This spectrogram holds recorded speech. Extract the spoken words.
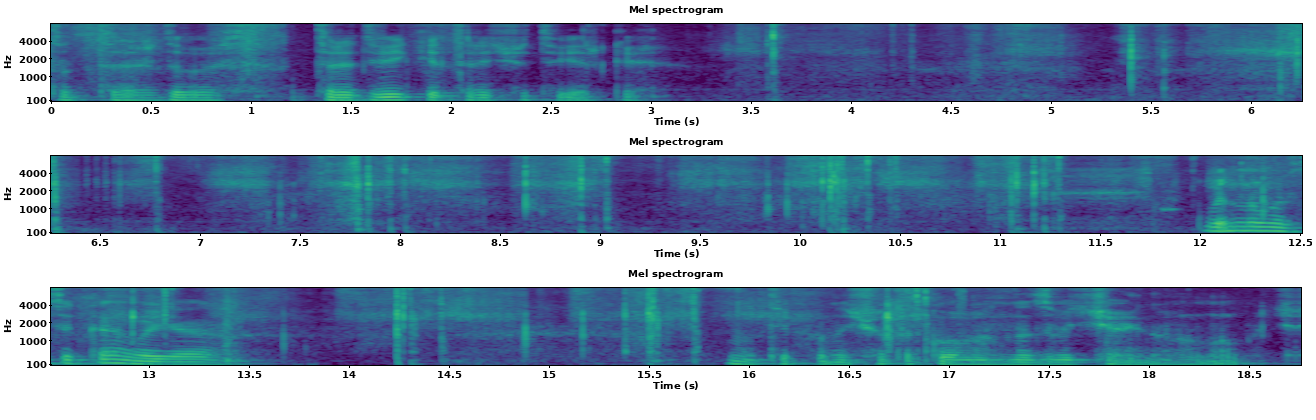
Тут теж дивись. Три двійки, три четвірки. Номер цікавий, я. Ну, типу, нічого такого надзвичайного, мабуть.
